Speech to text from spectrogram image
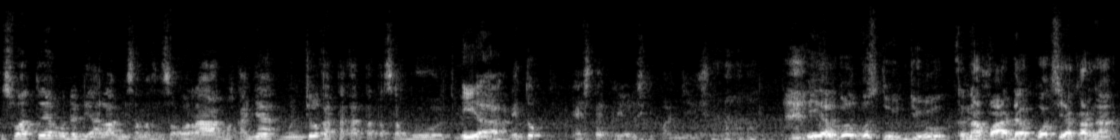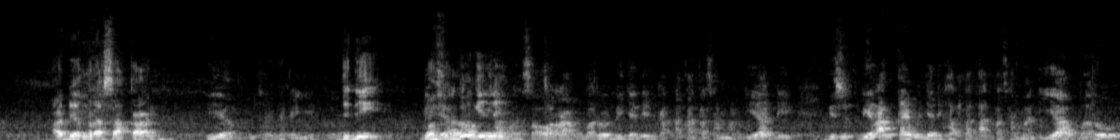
sesuatu yang udah dialami sama seseorang makanya muncul kata-kata tersebut gitu. Iya. kan itu hashtag Rio Rizky Panji. Iya gue gue setuju. Kenapa ada quotes ya? Karena ada yang ngerasakan. Iya misalnya kayak gitu. Jadi maksud gue gini. sama seorang baru dijadiin kata-kata sama dia di, di- dirangkai menjadi kata-kata sama dia baru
